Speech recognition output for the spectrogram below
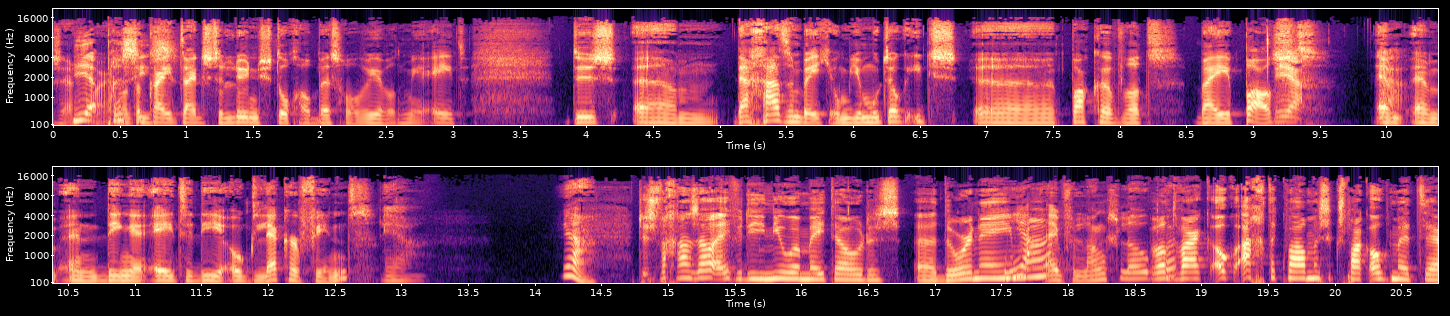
zeg Ja, maar. Want dan precies. kan je tijdens de lunch toch al best wel weer wat meer eten. Dus ehm, daar gaat het een beetje om. Je moet ook iets eh, pakken wat bij je past. Ja. En, Ja. en, en dingen eten die je ook lekker vindt. Ja. Ja, Dus we gaan zo even die nieuwe methodes eh, doornemen. ja even langslopen. Want waar ik ook achter kwam, is ik sprak ook met eh,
